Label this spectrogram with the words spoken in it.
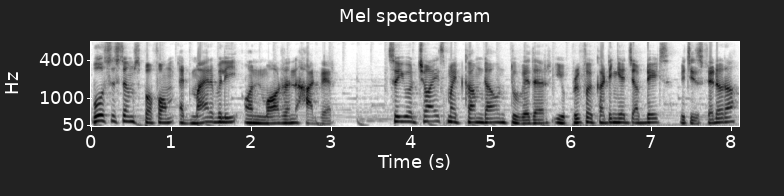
Both systems perform admirably on modern hardware, so your choice might come down to whether you prefer cutting edge updates, which is Fedora,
